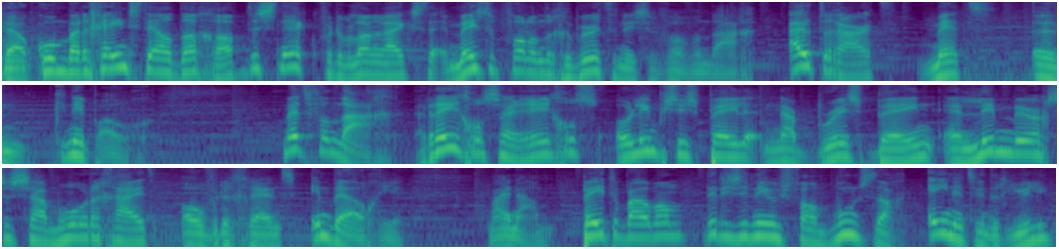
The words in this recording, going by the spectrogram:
Welkom bij de Geen Stijl Daggrap, de snack voor de belangrijkste en meest opvallende gebeurtenissen van vandaag. Uiteraard met een knipoog. Met vandaag regels zijn regels, Olympische Spelen naar Brisbane en Limburgse saamhorigheid over de grens in België. Mijn naam Peter Bouwman, dit is het nieuws van woensdag 21 juli.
